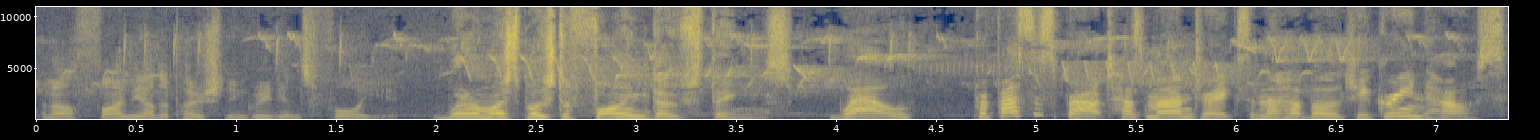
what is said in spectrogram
and I'll find the other potion ingredients for you. Where am I supposed to find those things? Well, Professor Sprout has mandrakes in the herbology greenhouse,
